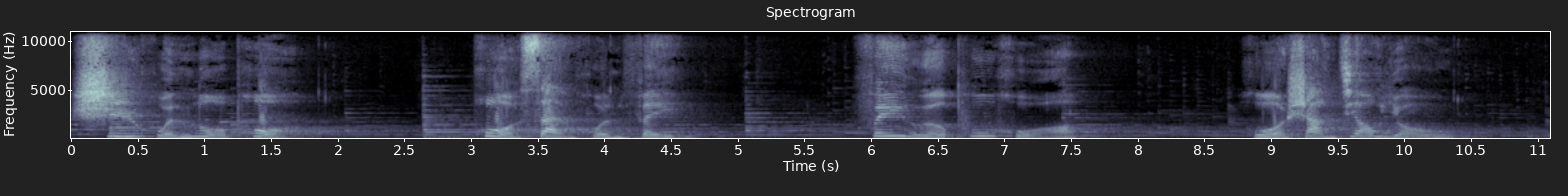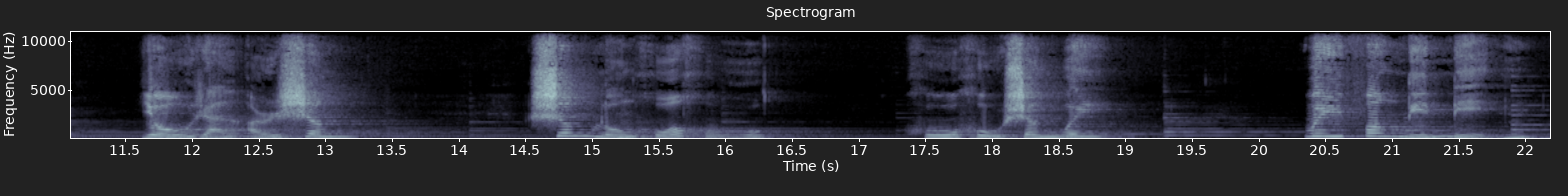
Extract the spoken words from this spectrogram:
失魂落魄，魄散魂飞，飞蛾扑火，火上浇油，油然而生，生龙活虎，虎虎生威，威风凛凛。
